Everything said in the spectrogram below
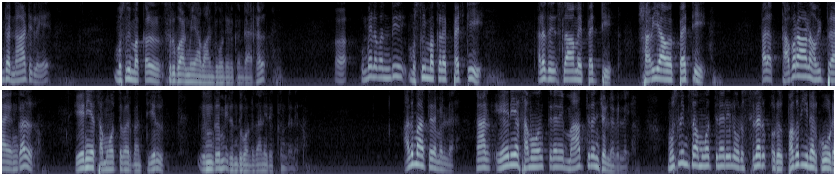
இந்த நாட்டிலே முஸ்லிம் மக்கள் சிறுபான்மையாக வாழ்ந்து கொண்டிருக்கின்றார்கள். உண்மையில் வந்து முஸ்லிம் மக்களை பற்றி அல்லது இஸ்லாமை பற்றி ஷரியாவை பற்றி பல தவறான அபிப்பிராயங்கள் ஏனைய சமூகத்தினர் மத்தியில் இன்றும் இருந்து கொண்டுதான் இருக்கின்றன. அது மாத்திரமில்லை நான் ஏனைய சமூகத்தினரை மாத்திரம் சொல்லவில்லை. முஸ்லிம் சமூகத்தினரில் ஒரு சிலர் ஒரு பகுதியினர் கூட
